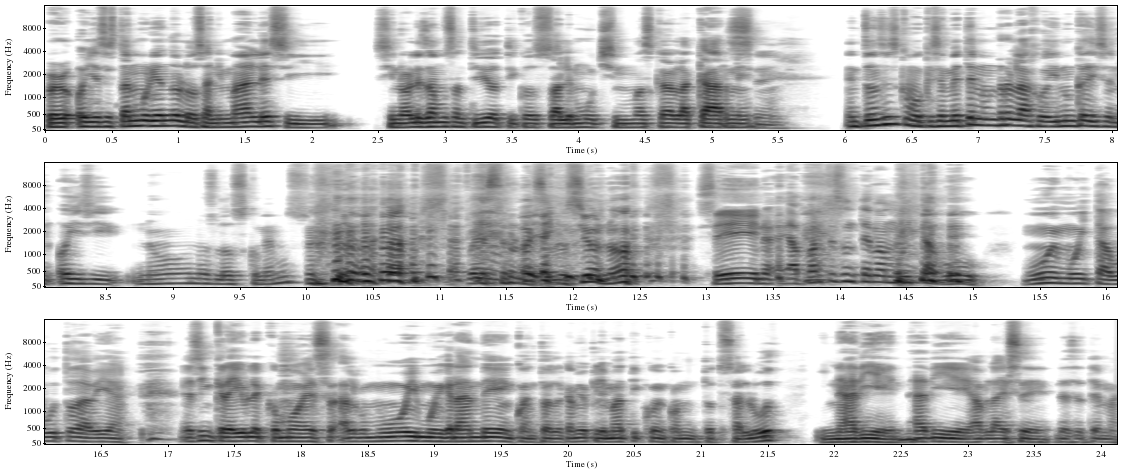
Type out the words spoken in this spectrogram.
pero oye, se están muriendo los animales y si no les damos antibióticos sale muchísimo más cara la carne. Sí. Entonces como que se meten en un relajo y nunca dicen, oye, si no nos los comemos. Puede ser una Oye. solución, ¿no? Sí, no, aparte es un tema muy tabú, muy, muy tabú todavía. Es increíble cómo es algo muy, muy grande en cuanto al cambio climático, en cuanto a tu salud, y nadie, nadie habla ese, de ese tema.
